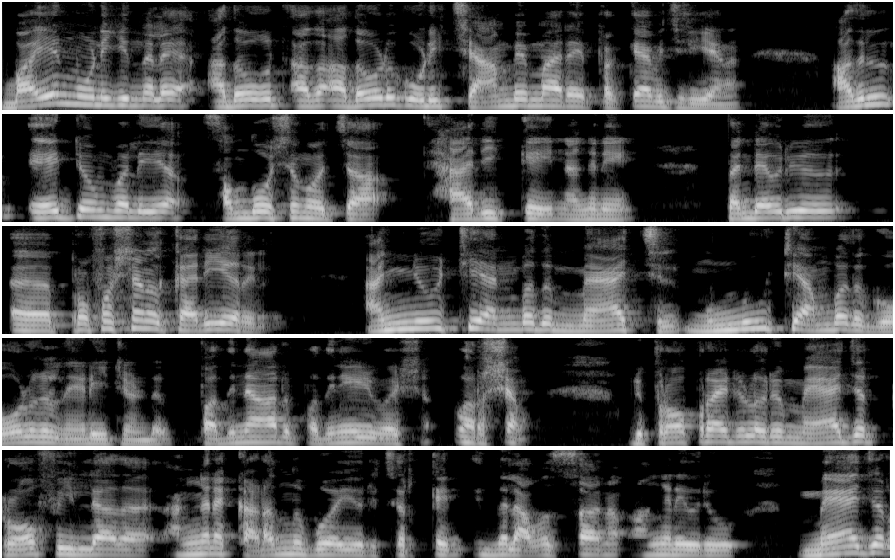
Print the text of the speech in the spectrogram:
ബയൻ മൂണിക്ക് ഇന്നലെ അതോ അത് അതോടുകൂടി ചാമ്പ്യന്മാരെ പ്രഖ്യാപിച്ചിരിക്കുകയാണ്. അതിൽ ഏറ്റവും വലിയ സന്തോഷം എന്ന് വെച്ചാൽ ഹാരി കെയ്ൻ. അങ്ങനെ തന്റെ ഒരു പ്രൊഫഷണൽ കരിയറിൽ അഞ്ഞൂറ്റി അൻപത് മാച്ചിൽ മുന്നൂറ്റി അമ്പത് ഗോളുകൾ നേടിയിട്ടുണ്ട്. പതിനാറ് പതിനേഴ് വർഷം വർഷം. ഒരു പ്രോപ്പറായിട്ടുള്ള ഒരു മേജർ ട്രോഫി ഇല്ലാതെ അങ്ങനെ കടന്നുപോയ ഒരു ചെറുക്കൻ ഇന്നലെ അവസാനം അങ്ങനെ ഒരു മേജർ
